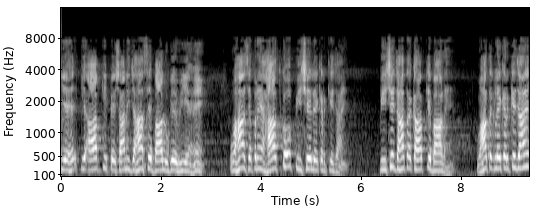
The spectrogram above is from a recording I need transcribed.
یہ ہے کہ آپ کی پیشانی جہاں سے بال اگے ہوئے ہیں، وہاں سے اپنے ہاتھ کو پیچھے لے کر کے جائیں۔ پیچھے جہاں تک آپ کے بال ہیں، وہاں تک لے کر کے جائیں،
